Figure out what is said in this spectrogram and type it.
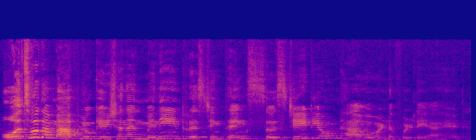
also the map location and many interesting things. So, stay tuned. Have a wonderful day ahead.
